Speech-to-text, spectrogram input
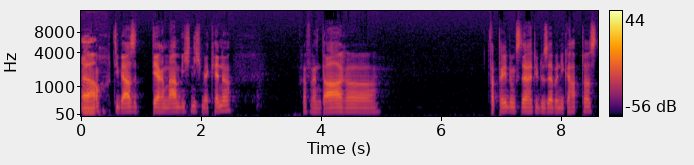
Ja. Auch diverse, deren Namen ich nicht mehr kenne. Referendare, Vertretungslehrer, die du selber nie gehabt hast.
